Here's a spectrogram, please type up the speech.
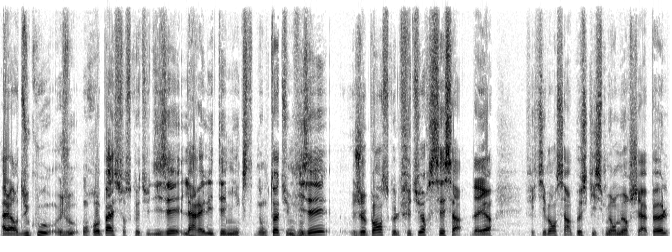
Alors du coup, on repasse sur ce que tu disais, la réalité mixte. Donc toi, tu me mhm. disais, je pense que le futur, c'est ça. D'ailleurs, effectivement, c'est un peu ce qui se murmure chez Apple.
